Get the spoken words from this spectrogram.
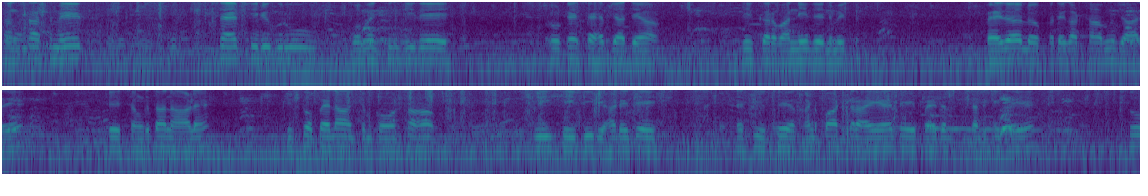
ਸੰਗਤਾਂ ਸਮੇਤ ਸਾਹਿਬ ਸ੍ਰੀ ਗੁਰੂ ਗੋਬਿੰਦ ਸਿੰਘ ਜੀ ਦੇ ਛੋਟੇ ਸਾਹਿਬਜ਼ਾਦਿਆਂ ਦੀ ਕੁਰਬਾਨੀ ਦੇ ਨਿਮਿਤ ਪੈਦਲ ਫਤਿਹਗੜ੍ਹ ਸਾਹਿਬ ਨੂੰ ਜਾ ਰਹੇ ਹਾਂ ਤੇ ਸੰਗਤਾਂ ਨਾਲ ਹੈ। ਇਸ ਤੋਂ ਪਹਿਲਾਂ ਚਮਕੌਰ ਸਾਹਿਬ ਦੀ ਸ਼ਹੀਦੀ ਦਿਹਾੜੇ ਤੇ ਅਸੀਂ ਉੱਥੇ ਅਖੰਡ ਪਾਠ ਕਰਾਏ ਹੈ ਤੇ ਪੈਦਲ ਚੱਲ ਕੇ ਗਏ ਹੈ। ਸੋ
